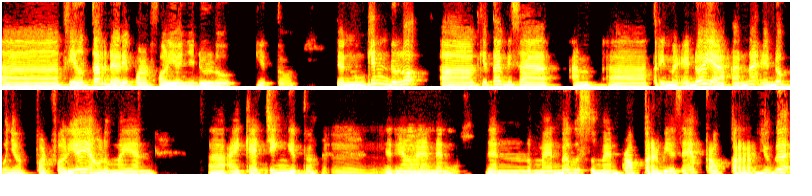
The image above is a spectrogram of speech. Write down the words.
uh, filter dari portfolionya dulu gitu. Dan mungkin dulu uh, kita bisa um, uh, terima Edo ya karena Edo punya portfolio yang lumayan uh, eye catching gitu. Mm, dari yang lain dan dan lumayan bagus, lumayan proper. Biasanya proper juga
